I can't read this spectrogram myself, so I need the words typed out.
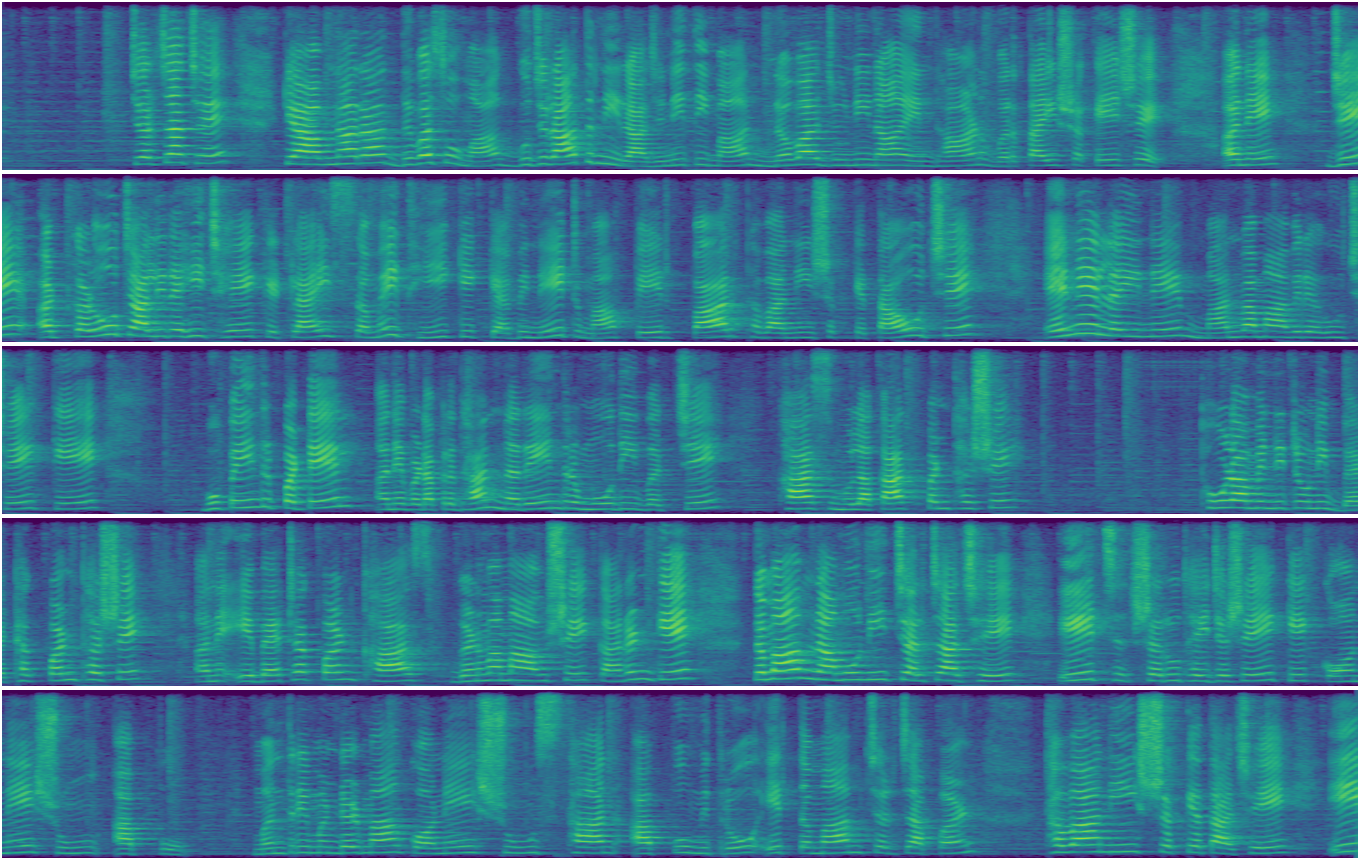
ચર્ચા છે કે આવનારા દિવસોમાં ગુજરાતની રાજનીતિમાં નવા જૂનીના એંધાણ વર્તાઈ શકે છે અને જે અટકળો ચાલી રહી છે, કેટલાય સમયથી કે કેબિનેટમાં ફેરફાર થવાની શક્યતાઓ છે. એને લઈને માનવામાં આવી રહ્યું છે કે ભૂપેન્દ્ર પટેલ અને વડાપ્રધાન નરેન્દ્ર મોદી વચ્ચે ખાસ મુલાકાત પણ થશે. થોડા મિનિટોની બેઠક પણ થશે અને એ બેઠક પણ ખાસ ગણવામાં આવશે. કારણ કે તમામ નામોની ચર્ચા છે, એ જ શરૂ થઈ જશે કે કોને શું આપવું. મંત્રીમંડળમાં કોને શું સ્થાન આપવું મિત્રો એ તમામ ચર્ચા પણ થવાની શક્યતા છે. એ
